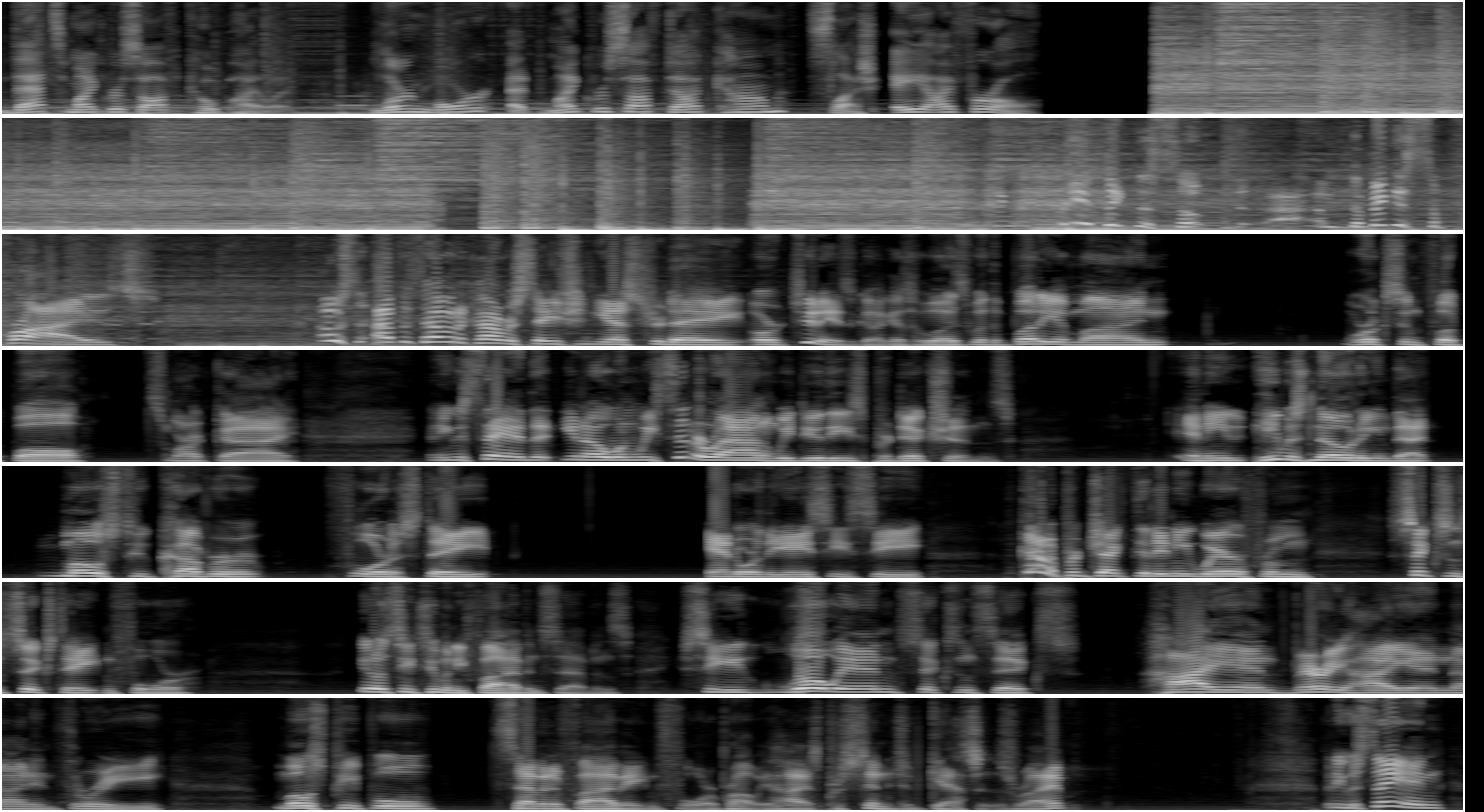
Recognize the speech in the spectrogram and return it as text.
That's Microsoft Copilot. Learn more at Microsoft.com slash AI for all. What do you think the, uh, the biggest surprise? I was I was having a conversation yesterday or two days ago, I guess it was, with a buddy of mine, works in football, smart guy, and he was saying that you know when we sit around and we do these predictions, and he he was noting that most who cover Florida State and or the ACC kind of projected anywhere from six and six to eight and four. You don't see too many five and sevens. You see low end six and six, high end, very high end nine and three. Most people seven and five, eight and four, probably highest percentage of guesses, right? But he was saying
